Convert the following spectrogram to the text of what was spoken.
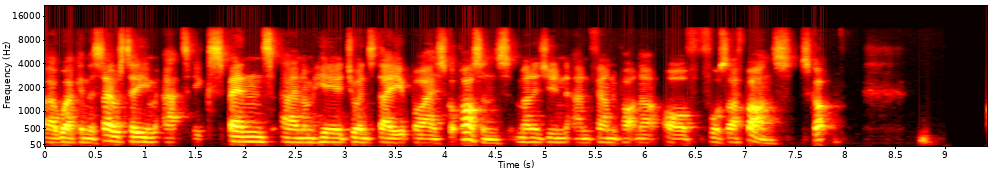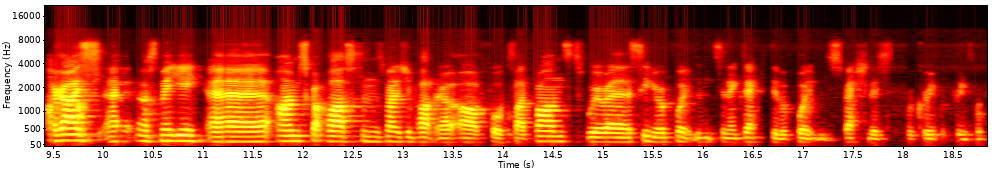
I work in the sales team at Expend and I'm here joined today by Scott Parsons, managing and founding partner of Forsyth Barnes. Scott? Hi guys, uh, nice to meet you. Uh, I'm Scott Parsons, managing partner of Forsyth Barnes. We're a senior appointments and executive appointments specialist recruitment consultant.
